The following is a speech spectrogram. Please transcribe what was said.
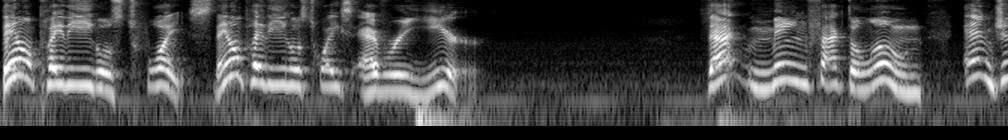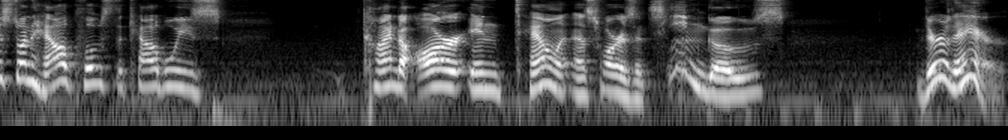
they don't play the Eagles twice. They don't play the Eagles twice every year. That main fact alone, and just on how close the Cowboys kind of are in talent as far as a team goes, they're there.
